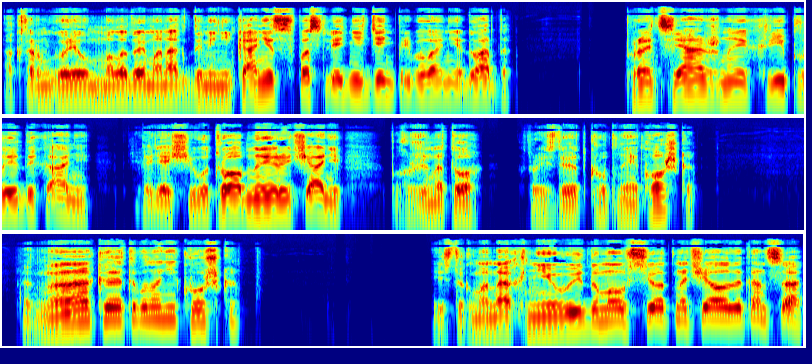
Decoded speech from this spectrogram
о котором говорил молодой монах-доминиканец в последний день пребывания Эдуарда. Протяжное хриплое дыхание, приходящее в утробное рычание, похоже на то, которое издает крупная кошка. Однако это была не кошка. Если только монах не выдумал все от начала до конца,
